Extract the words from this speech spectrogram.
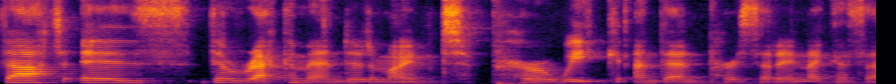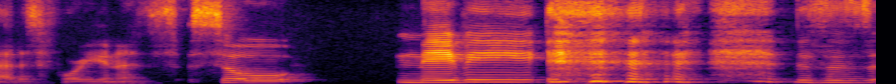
That is the recommended amount per week and then per sitting, like I said, is four units. So maybe this is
